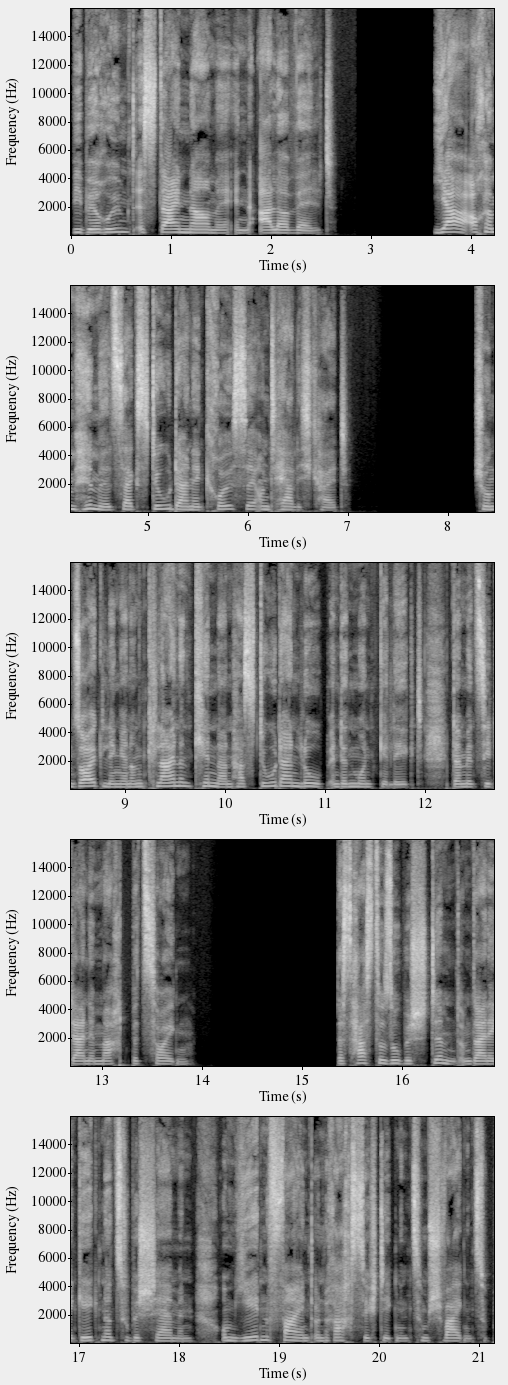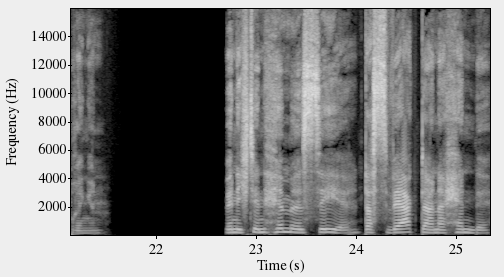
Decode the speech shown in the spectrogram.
wie berühmt ist dein Name in aller Welt. Ja, auch im Himmel zeigst du deine Größe und Herrlichkeit. Schon Säuglingen und kleinen Kindern hast du dein Lob in den Mund gelegt, damit sie deine Macht bezeugen. Das hast du so bestimmt, um deine Gegner zu beschämen, um jeden Feind und Rachsüchtigen zum Schweigen zu bringen. Wenn ich den Himmel sehe, das Werk deiner Hände,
